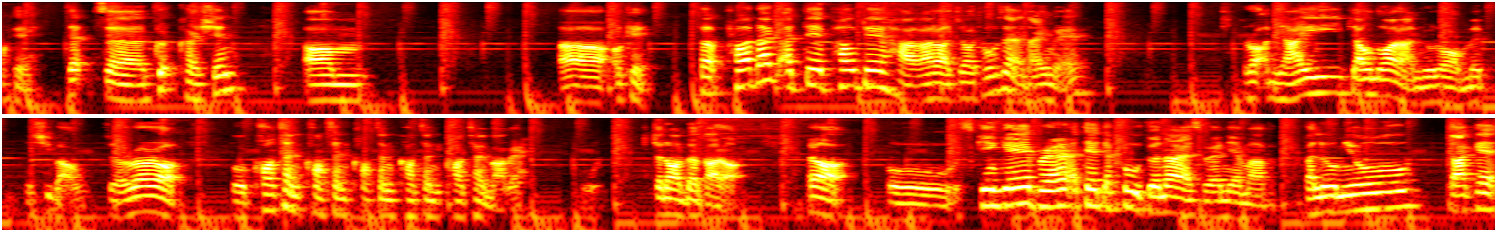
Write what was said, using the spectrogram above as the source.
okay that's a good question um uh okay so product အသစ်ဖောက်တဲ့ဟာကတော့ကျွန်တော်ထုံးစံအတိုင်းပဲတော့အများကြီးပြောင်းသွားတာမျိုးတော့မရှိပါဘူးကျွန်တော်တို့တော့ဟို content content content content content ပါပဲကျွန်တော်အတွက်ကတော့အဲ့တော့ဟို skin care brand အသစ်တစ်ခုသွင်းလာရဆိုတဲ့နေရာမှာဘယ်လိုမျိုး target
